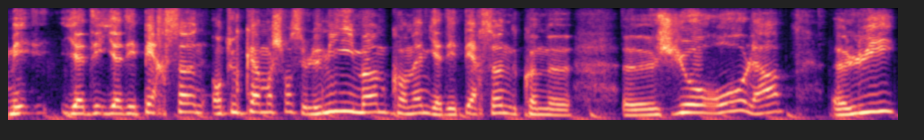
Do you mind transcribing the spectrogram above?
mais il y a des il y a des personnes. En tout cas, moi je pense que le minimum quand même, il y a des personnes comme euh, euh, Gioro là, euh, lui.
